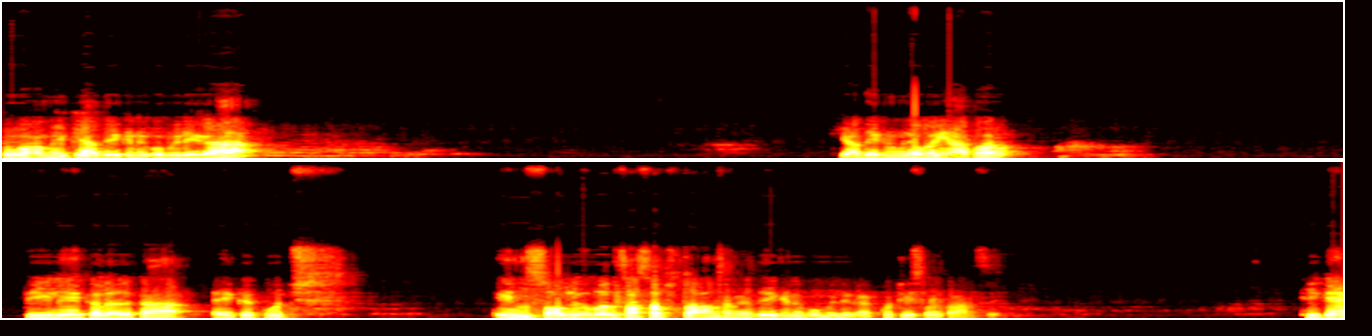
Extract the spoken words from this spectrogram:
तो हमें क्या देखने को मिलेगा? क्या देखने को मिलेगा यहाँ पर? पीले कलर का एक कुछ इनसॉल्यूबल सा सब्सटेंस हमें देखने को मिलेगा कुछ इस प्रकार से। ठीक है?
